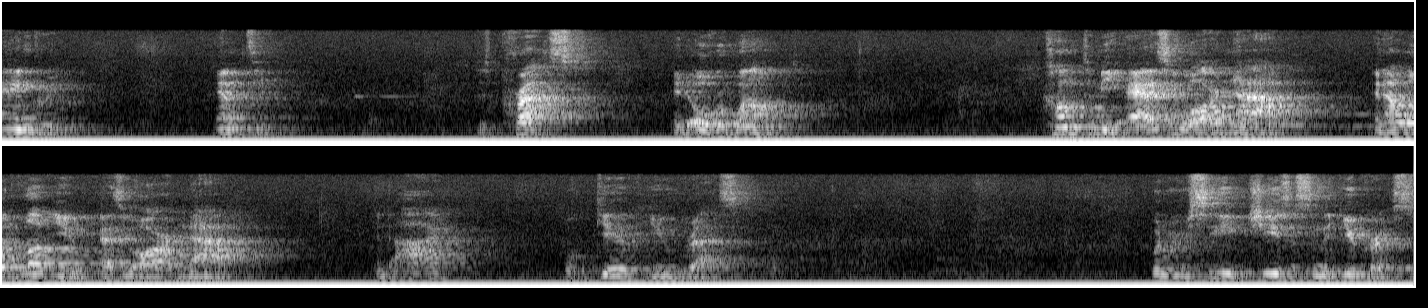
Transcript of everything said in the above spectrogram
angry, empty, depressed, and overwhelmed. Come to me as you are now, and I will love you as you are now. And I will give you rest. When we receive Jesus in the Eucharist,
